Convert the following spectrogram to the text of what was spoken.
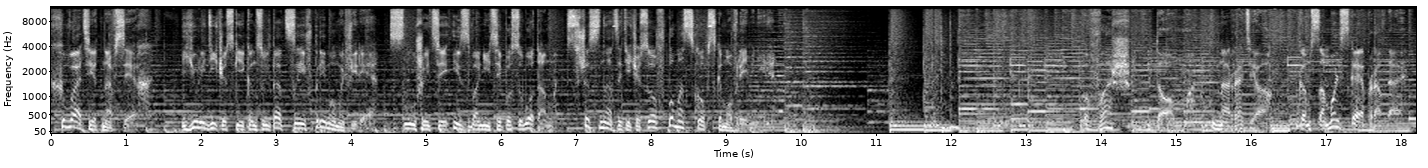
хватит на всех. Юридические консультации в прямом эфире. Слушайте и звоните по субботам с 16 часов по московскому времени. Ваш дом на радио. Комсомольская правда.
